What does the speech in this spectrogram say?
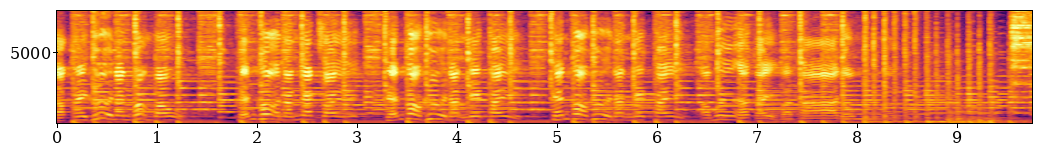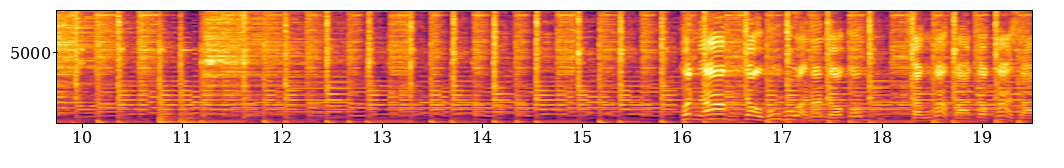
อยากให้คือนั้นคล้องเบา แขนข้อนั้นยัดใส่แขนข้อคือนั้นเนกไทยแขนข้อคือนั้นเนกไทยเอามืออาไก่บาทาดมคนงามเจ้าผู้ผัวนั้นดอกอม สั่งมาปาดดอกมาสา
